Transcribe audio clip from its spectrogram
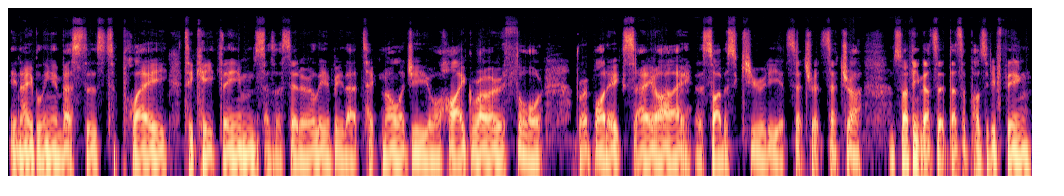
enabling investors to play to key themes. As I said earlier, be that technology or high growth or robotics, AI, uh, cybersecurity, et cetera, et cetera. So I think that's a, that's a positive thing.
